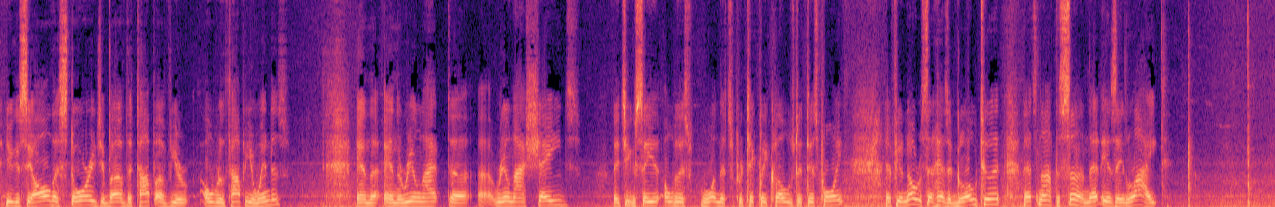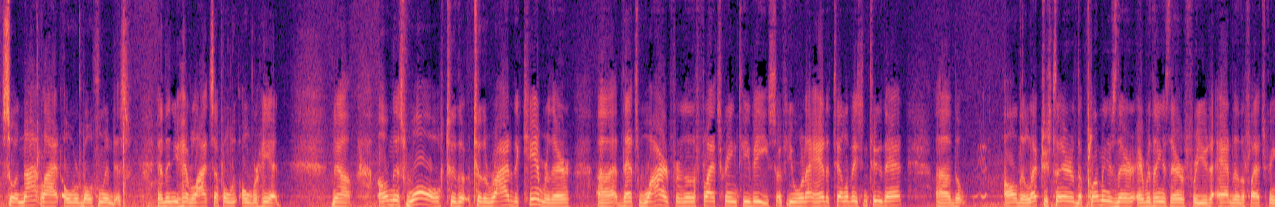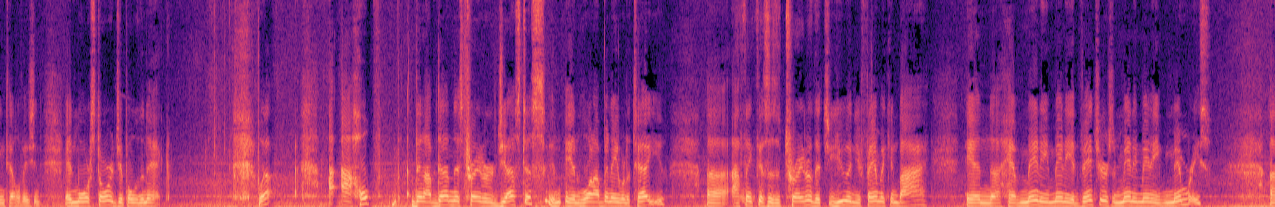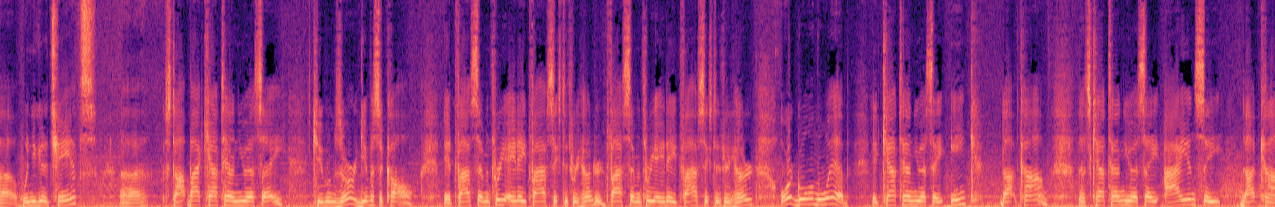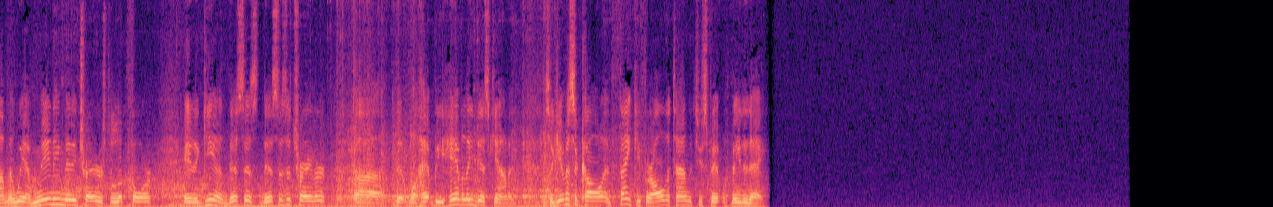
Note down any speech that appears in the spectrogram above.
You can see all the storage above the top of your over the top of your windows, and the and the real nice uh, uh, real nice shades that you can see over this one that's particularly closed at this point. If you'll notice that has a glow to it, that's not the sun, that is a light. So a night light over both windows. And then you have lights up overhead. Now, on this wall to the to the right of the camera there, uh, that's wired for another flat screen TV. So if you want to add a television to that, uh, the, all the electric's there, the plumbing is there, everything is there for you to add another flat screen television and more storage up over the neck. Well, I, hope that I've done this trailer justice in, in what I've been able to tell you. Uh, I think this is a trailer that you and your family can buy and uh, have many, many adventures and many, many memories. Uh, when you get a chance, uh, stop by Cowtown USA Cuba, Missouri, give us a call at 573-885-6300, 573-885-6300, or go on the web at cowtownusainc.com. That's cowtownusainc.com, and we have many, many trailers to look for. And again, this is this is a trailer uh, that will be heavily discounted. So give us a call, and thank you for all the time that you spent with me today.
